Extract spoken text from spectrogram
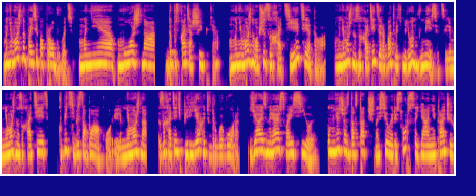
Мне можно пойти попробовать, мне можно допускать ошибки, мне можно вообще захотеть этого, мне можно захотеть зарабатывать миллион в месяц, или мне можно захотеть купить себе собаку, или мне можно захотеть переехать в другой город. Я измеряю свои силы. У меня сейчас достаточно силы и ресурса, я не трачу их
